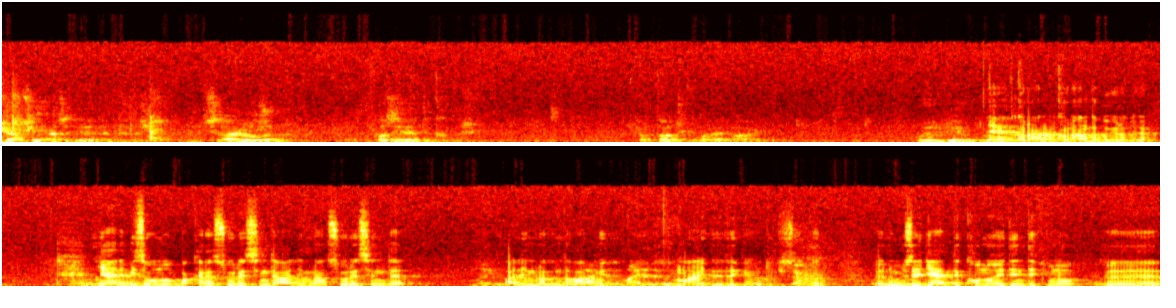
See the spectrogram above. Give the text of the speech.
Hocam şeyi nasıl değerlendiriyoruz? İsrailoğullarını faziletli kılmış. Katlar Tükümarel alemi. Buyuruluyor. Evet, Kur'an Kur'an'da buyuruluyor. Yani biz onu Bakara suresinde, Ali İmran suresinde, Ali İmran'da var mıydı? Maide'de gördük. Maide'de de gördük sanırım. Önümüze geldi, konu edindik. Bunu e,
